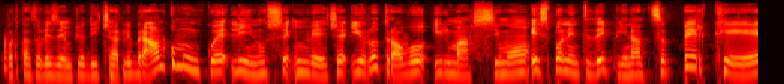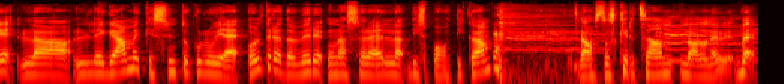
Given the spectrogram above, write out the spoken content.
portato l'esempio di Charlie Brown. Comunque Linus invece io lo trovo il massimo esponente dei Peanuts perché il legame che sento con lui è, oltre ad avere una sorella dispotica, no sto scherzando, no non è vero, beh,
